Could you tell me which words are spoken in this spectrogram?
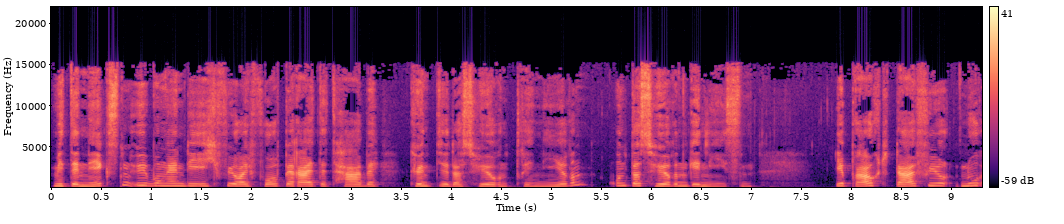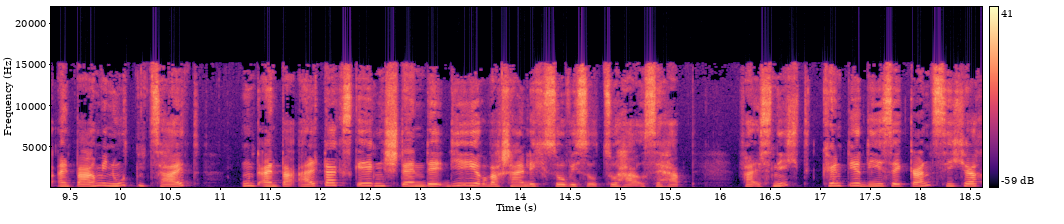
Mit den nächsten Übungen, die ich für euch vorbereitet habe, könnt ihr das Hören trainieren und das Hören genießen. Ihr braucht dafür nur ein paar Minuten Zeit und ein paar Alltagsgegenstände, die ihr wahrscheinlich sowieso zu Hause habt. Falls nicht, könnt ihr diese ganz sicher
